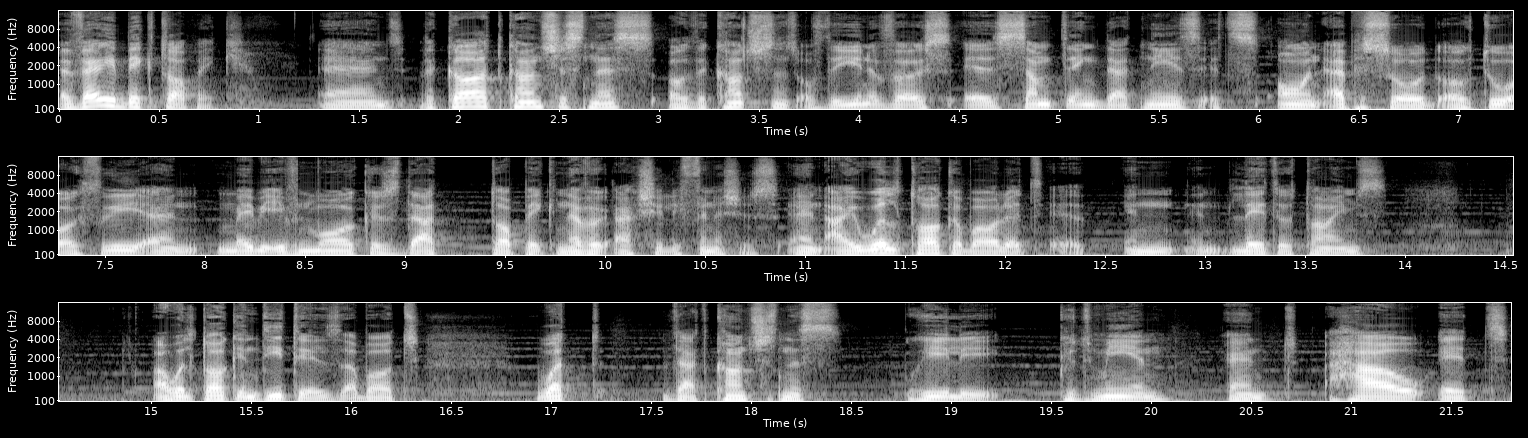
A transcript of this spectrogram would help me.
a very big topic, And the God consciousness or the consciousness of the universe is something that needs its own episode or two or three, and maybe even more, because that topic never actually finishes. And I will talk about it uh, in, in later times. I will talk in details about what that consciousness really could mean and how it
